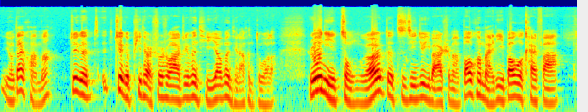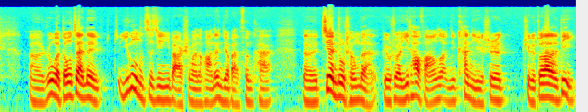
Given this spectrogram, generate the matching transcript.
有贷款吗？这个这个 Peter，说实话，这个问题要问起来很多了。如果你总额的资金就一百二十万，包括买地，包括开发，呃，如果都在内，一共的资金一百二十万的话，那你就把它分开。呃，建筑成本，比如说一套房子，你看你是这个多大的地？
